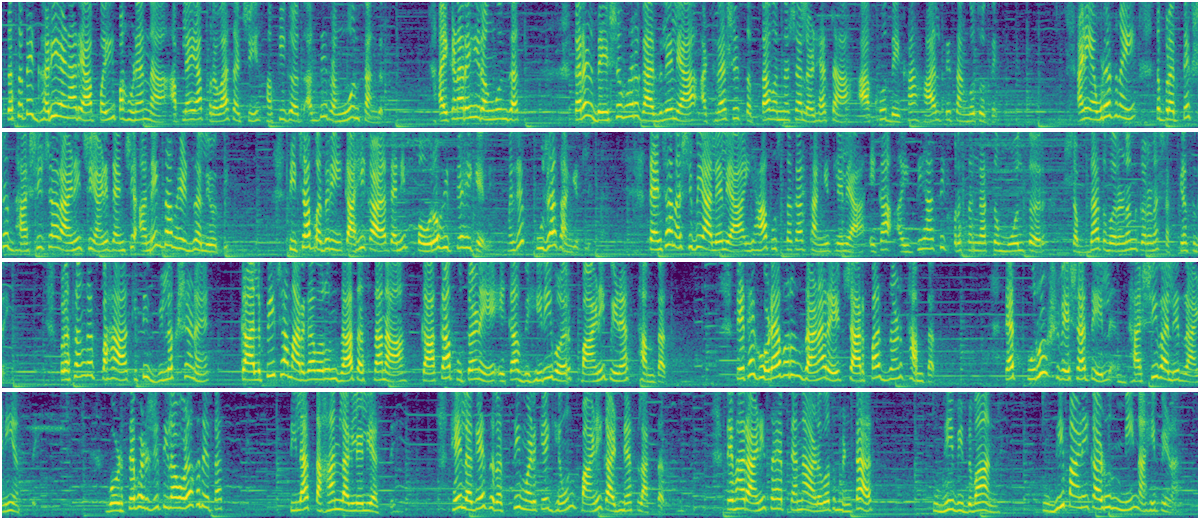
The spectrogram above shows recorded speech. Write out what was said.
तसं ते घरी येणाऱ्या पै पाहुण्यांना आपल्या या प्रवासाची हकीकत अगदी रंगवून सांगत. ऐकणारेही रंगून जात. कारण देशभर गाजलेल्या अठराशे सत्तावन्नच्या लढ्याचा आखो देखा हाल ते सांगत होते. आणि एवढंच नाही तर प्रत्यक्ष झाशीच्या राणीची आणि त्यांची अनेकदा भेट झाली होती. तिच्या पदरी काही काळ त्यांनी पौरोहित्यही केले म्हणजे पूजा सांगितली. त्यांच्या नशिबी आलेल्या ह्या पुस्तकात सांगितलेल्या एका ऐतिहासिक प्रसंगाचं मोल तर शब्दात वर्णन करणं शक्यच नाही. प्रसंगच पहा किती विलक्षण आहे. कालपीच्या मार्गावरून जात असताना काका पुतणे एका विहिरीवर पाणी पिण्यास थांबतात. तेथे घोड्यावरून जाणारे चार पाच जण थांबतात. त्यात पुरुष वेशातील झाशीवाली राणी असते. गोडसे भटजी तिला ओळख देतात. तिला तहान लागलेली असते. हे लगेच रस्सी मडके घेऊन पाणी काढण्यास लागतात. तेव्हा राणीसाहेब त्यांना अडवत म्हणतात तुम्ही विद्वान. तुम्ही पाणी काढून मी नाही पिणार.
